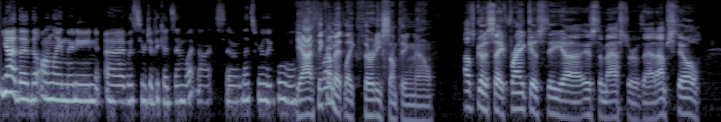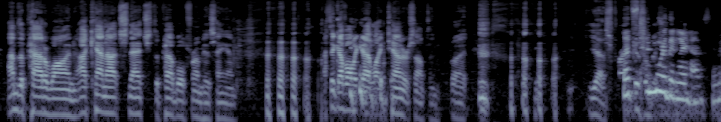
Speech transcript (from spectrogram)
yeah the the online learning uh, with certificates and whatnot so that's really cool yeah i think frank, i'm at like 30 something now i was going to say frank is the uh, is the master of that i'm still i'm the padawan i cannot snatch the pebble from his hand I think I've only got like 10 or something, but yes. Frank That's 10 more than I have. So.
